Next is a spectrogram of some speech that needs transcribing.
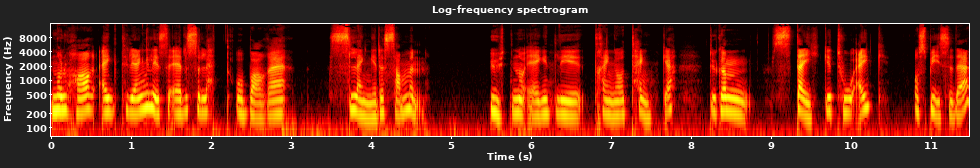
når du har egg tilgjengelig, så er det så lett å bare slenge det sammen. Uten å egentlig trenge å tenke. Du kan steike to egg og spise det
